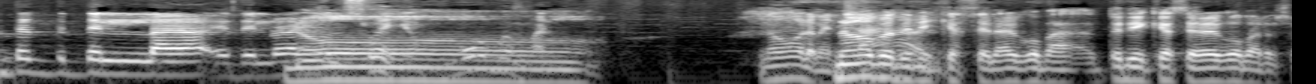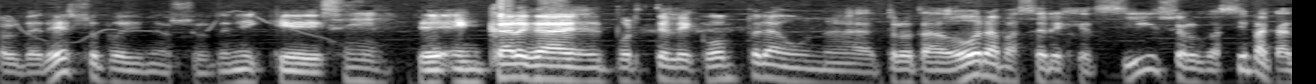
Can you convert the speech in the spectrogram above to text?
del horario del sueño. No, no, pero tenéis que hacer algo para tenéis que hacer algo para resolver eso, pues Tenéis que eh, encarga por telecompra una trotadora para hacer ejercicio, algo así, para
